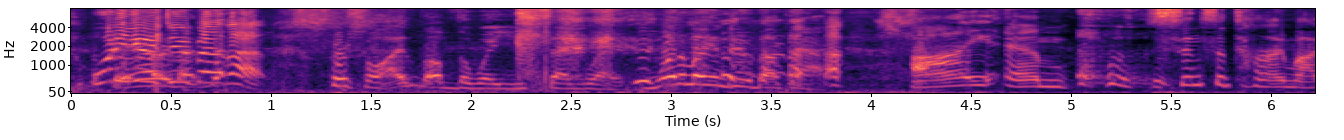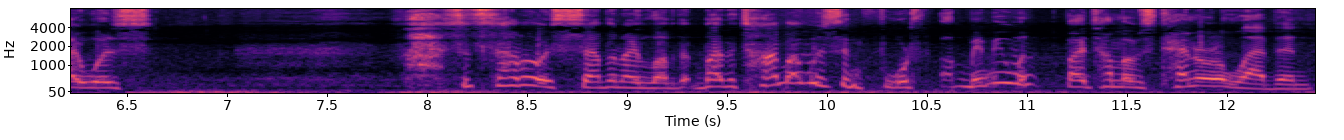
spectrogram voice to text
what are you going to do about that? First of all, I love the way you segue. What am I going to do about that? I am, since the time I was, since the time I was seven, I loved it. By the time I was in fourth, maybe when, by the time I was 10 or 11,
